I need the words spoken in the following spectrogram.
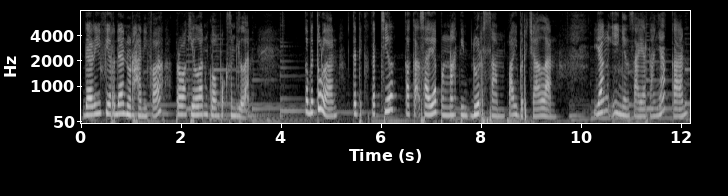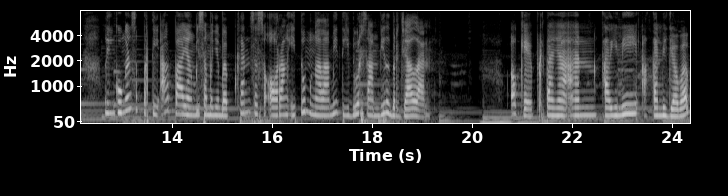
dari Firda Nurhanifah, perwakilan kelompok 9. Kebetulan, ketika kecil kakak saya pernah tidur sampai berjalan. Yang ingin saya tanyakan, lingkungan seperti apa yang bisa menyebabkan seseorang itu mengalami tidur sambil berjalan? Oke, pertanyaan kali ini akan dijawab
